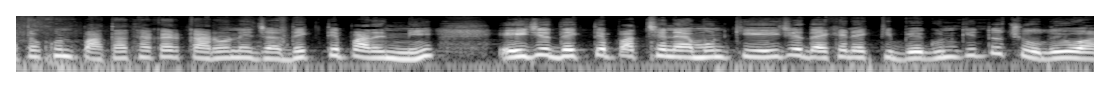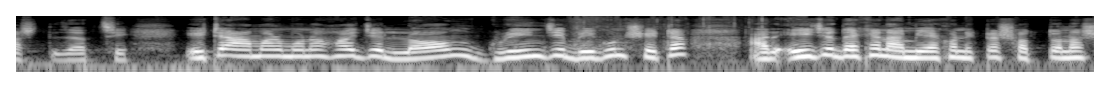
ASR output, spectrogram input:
এতক্ষণ পাতা থাকার কারণে যা দেখতে পারেননি, এই যে দেখতে পাচ্ছেন এমনকি এই যে দেখেন একটি বেগুন কিন্তু চলেও আসতে যাচ্ছে। এটা আমার মনে হয় যে লং গ্রিন যে বেগুন সেটা, আর এই যে দেখেন আমি এখন একটা সত্যনাশ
